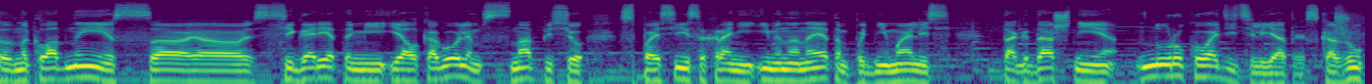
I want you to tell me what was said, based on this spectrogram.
накладные с, э, с сигаретами и алкоголем с надписью «Спаси и сохрани». Именно на этом поднимались тогдашние, ну, руководители, я так скажу,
